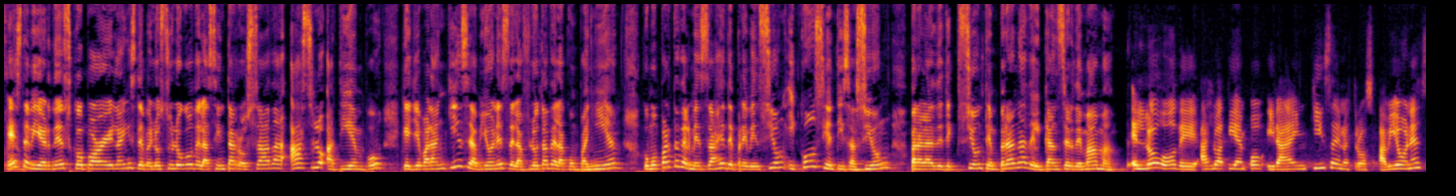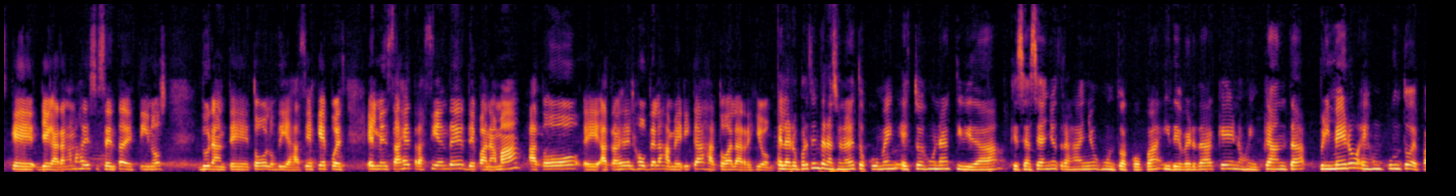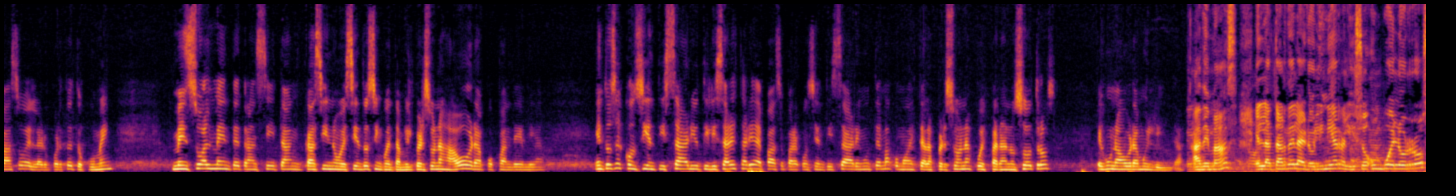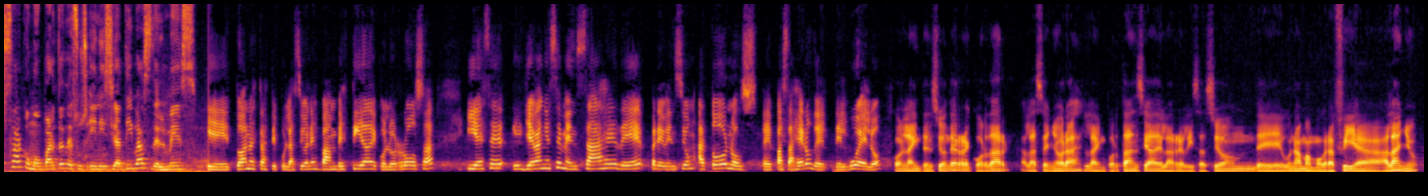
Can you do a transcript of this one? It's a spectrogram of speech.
Este viernes, Copa Airlines develó su logo de la cinta rosada Hazlo a tiempo, que llevarán 15 aviones de la flota de la compañía como parte del mensaje de prevención y concientización para la detección temprana del cáncer de mama. El logo de Hazlo a tiempo irá en 15 de nuestros aviones que llegarán a más de 60 destinos durante todos los días. Así es que pues el mensaje trasciende de Panamá a todo, eh, a través del Hub de las Américas, a toda la región. El Aeropuerto Internacional de Tocumen, esto es una actividad que se hace año tras año junto a Copa y de verdad que nos encanta. Primero es un punto de paso del aeropuerto de Tocumen. Mensualmente transitan casi 950 mil personas ahora, post pandemia. Entonces, concientizar y utilizar esta área de paso para concientizar en un tema como este a las personas, pues para nosotros es una obra muy linda. Además, en la tarde la aerolínea realizó un vuelo rosa como parte de sus iniciativas del mes. Eh, todas nuestras tripulaciones van vestidas de color rosa y ese, llevan ese mensaje de prevención a todos los eh, pasajeros del vuelo. Con la intención de recordar a las señoras la importancia de la realización de una mamografía al año.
